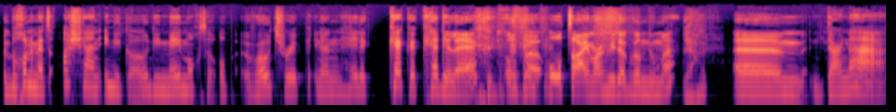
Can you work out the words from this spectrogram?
we begonnen met Asha en Indigo, die mee mochten op roadtrip in een hele kekke Cadillac. of eh, oldtimer, hoe je het ook wil noemen. Ja. Ehm, daarna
